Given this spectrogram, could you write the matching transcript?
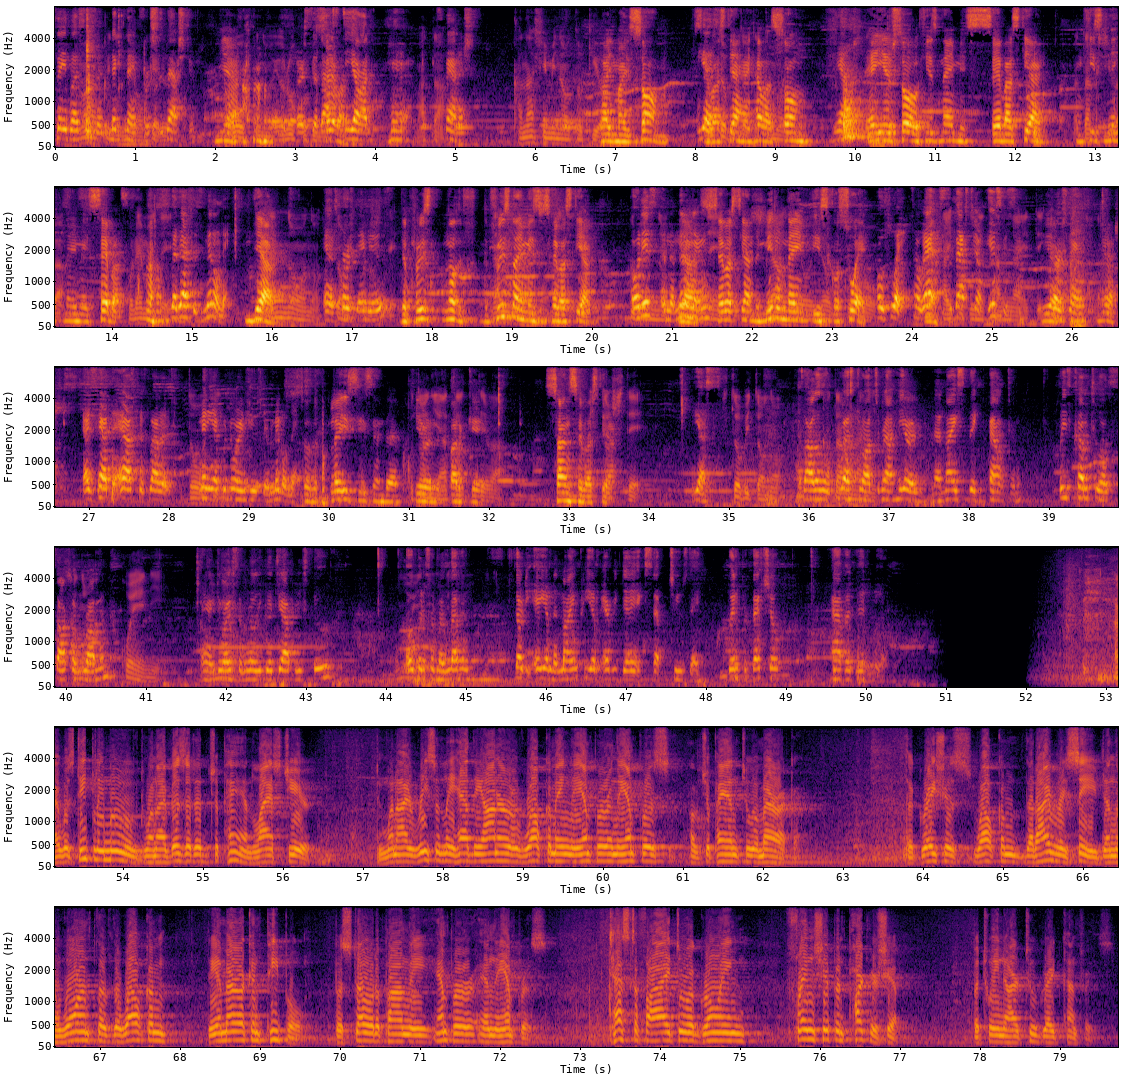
Sebas is a nickname for Sebastian. Yeah. or Sebastian Spanish. Like my son, Sebastian. I have a son, yeah. eight years old. His name is Sebastian, and his nickname is Sebas. but that's his middle name. Yeah. No, no. And his first name is. The first no, the, the first name is Sebastian. Oh, it is, and the middle Yeah, name is Sebastian. The middle name is Josue. Josue. So that's 大切 Sebastian に is 考 his えてい Yeah. く first name. Yeah. I just had to ask because a lot of, many Ecuadorians use their middle name. So the place is in the こと here に at あ the たって Parque は San そ Sebastian. して Yes, 人々の a lot of little restaurants around here and a nice big fountain. Please come to Osaka その Ramen 声に and enjoy some really good Japanese food. Open from 11:30 a.m. to 9 p.m. every day except Tuesday. Buen perfecto. Have a good meal. I was deeply moved when I visited Japan last year, and when I recently had the honor of welcoming the Emperor and the Empress of Japan to America. The gracious welcome that I received and the warmth of the welcome the American people bestowed upon the Emperor and the Empress testified to a growing friendship and partnership between our two great countries.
